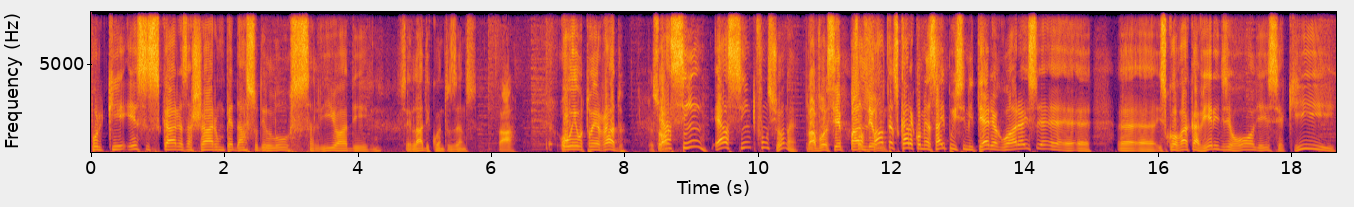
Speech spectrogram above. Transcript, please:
porque esses caras acharam um pedaço de louça ali, ó, de sei lá de quantos anos. Tá. Ou eu tô errado? Pessoal, é assim, é assim que funciona. Para você paleo... Só falta os caras começar a ir pro cemitério agora isso é, é, é, é, escovar a caveira e dizer, olha, esse aqui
